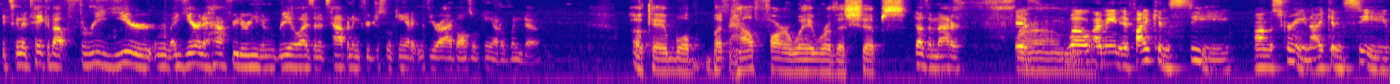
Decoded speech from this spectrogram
it's going to take about three year, a year and a half for you to even realize that it's happening if you're just looking at it with your eyeballs looking out a window. Okay, well, but how far away were the ships? Doesn't matter. If, From- well, I mean, if I can see on the screen, I can see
